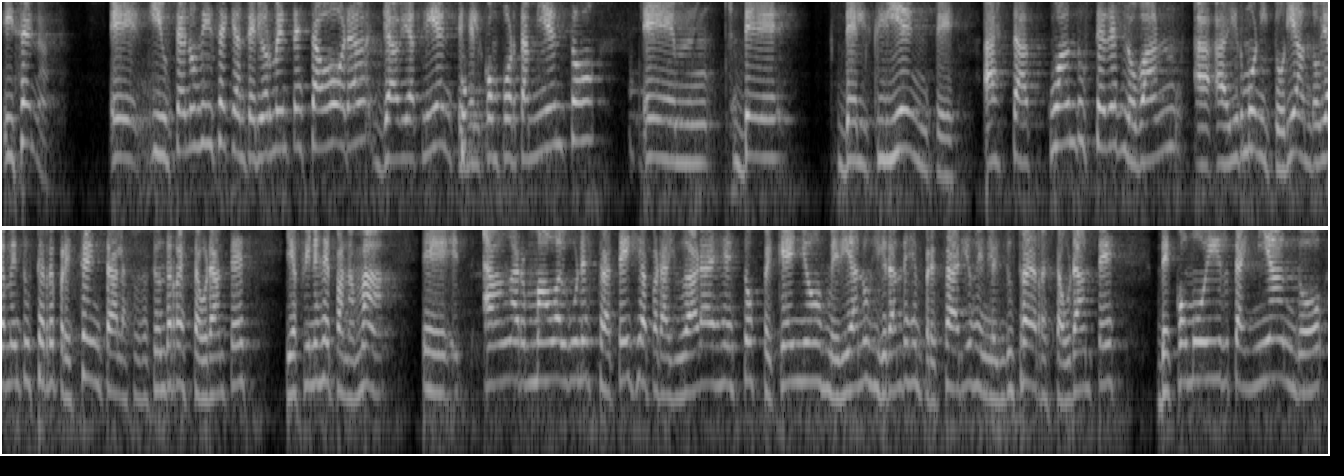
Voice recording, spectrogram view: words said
y cenas. Eh, y usted nos dice que anteriormente a esta hora ya había clientes. El comportamiento Em, de, del cliente, ¿hasta cuándo ustedes lo van a, ir monitoreando? Obviamente usted representa a la Asociación de Restaurantes y Afines de Panamá. Eh, ¿Han armado alguna estrategia para ayudar a estos pequeños, medianos y grandes empresarios en la industria de restaurantes de cómo ir timeando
